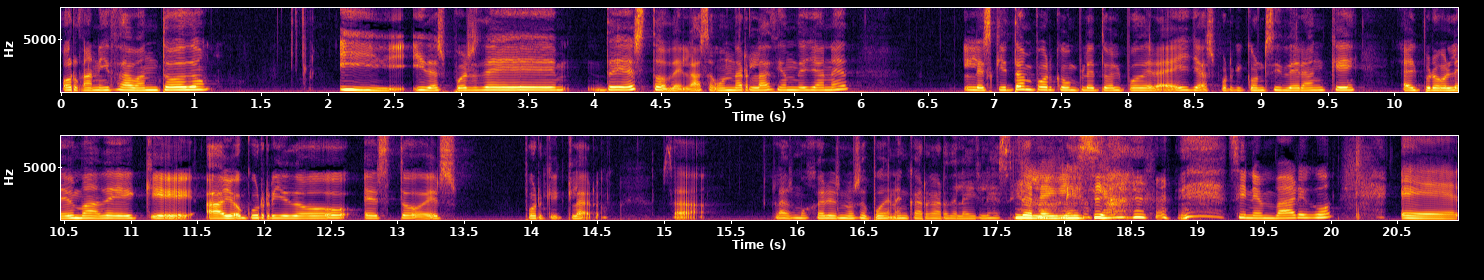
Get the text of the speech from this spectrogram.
organizaban todo. Y, y después de, de esto, de la segunda relación de Janet, les quitan por completo el poder a ellas porque consideran que el problema de que haya ocurrido esto es porque, claro, o sea, las mujeres no se pueden encargar de la iglesia. de la iglesia. Sin embargo, eh,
